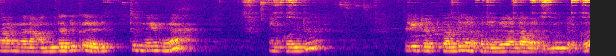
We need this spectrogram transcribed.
பாருங்கள் நான் அந்த இதுக்கு எடுத்துமேவும் எனக்கு வந்து பிளீட் எடுத்து வந்து எனக்கு நிறையா தான் வருது முந்திருக்கு.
